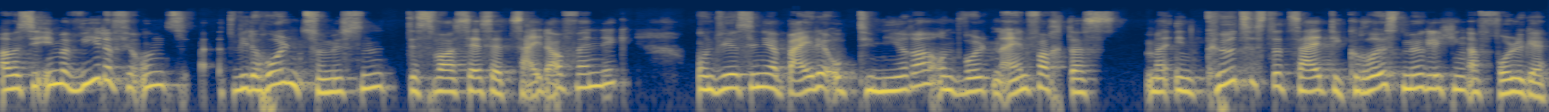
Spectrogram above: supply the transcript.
aber sie immer wieder für uns wiederholen zu müssen, das war sehr, sehr zeitaufwendig. Und wir sind ja beide Optimierer und wollten einfach, dass man in kürzester Zeit die größtmöglichen Erfolge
